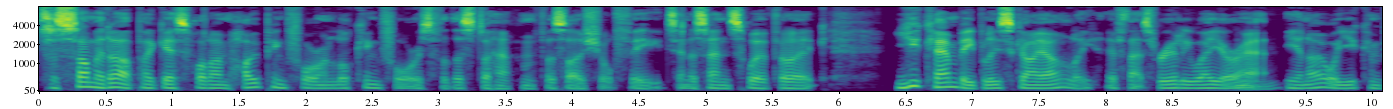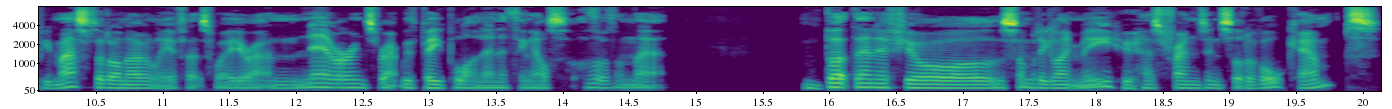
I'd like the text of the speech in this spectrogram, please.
to sum it up, I guess what I'm hoping for and looking for is for this to happen for social feeds in a sense where like you can be blue sky only if that's really where you're at, Mhm. you know, or you can be mastodon only if that's where you're at and never interact with people on anything else other than that. But then if you're somebody like me who has friends in sort of all camps,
